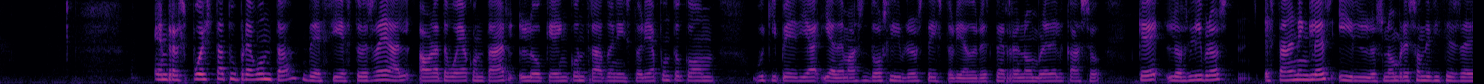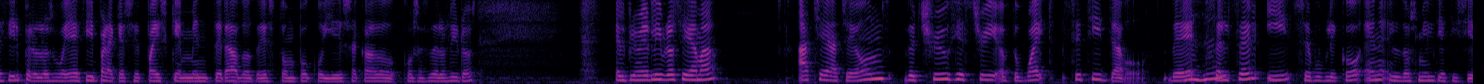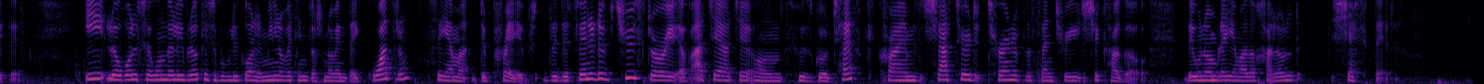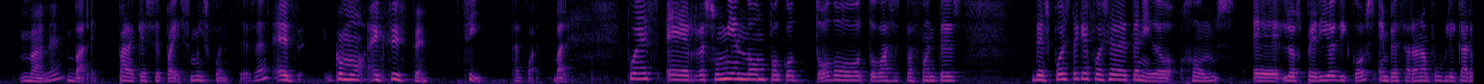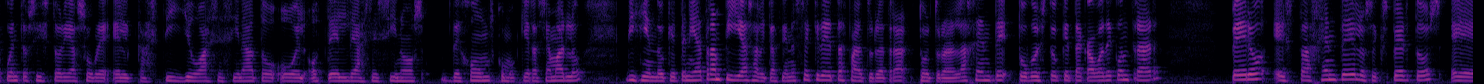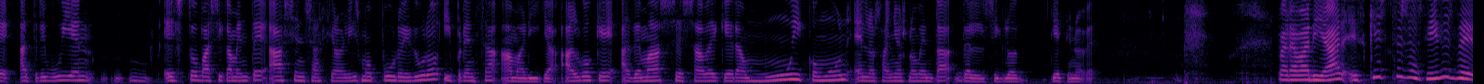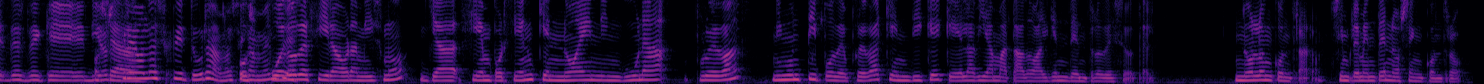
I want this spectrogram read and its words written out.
En respuesta a tu pregunta de si esto es real, ahora te voy a contar lo que he encontrado en historia.com, Wikipedia y además dos libros de historiadores de renombre del caso, que los libros están en inglés y los nombres son difíciles de decir, pero los voy a decir para que sepáis que me he enterado de esto un poco y he sacado cosas de los libros. El primer libro se llama H.H. Holmes, The True History of the White City Devil, de Seltzer y se publicó en el 2017. Y luego el segundo libro que se publicó en el 1994 se llama Depraved, The Definitive True Story of H.H. Holmes, whose grotesque crimes shattered turn of the century Chicago, de un hombre llamado Harold Schechter. Vale. Vale, para que sepáis mis fuentes, ¿eh? Es como existe. Sí, tal cual, vale. Pues eh, resumiendo un poco todo, todas estas fuentes, después de que fuese detenido Holmes, eh, los periódicos empezaron a publicar cuentos e historias sobre el castillo asesinato o el hotel de asesinos de Holmes, como quieras llamarlo, diciendo que tenía trampillas, habitaciones secretas para torturar, a la gente, todo esto que te acabo de contar. Pero esta gente, los expertos, eh, atribuyen esto básicamente a sensacionalismo puro y duro y prensa amarilla, algo que además se sabe que era muy común en los años 90 del siglo XIX. Para variar, es que esto es así desde, desde que Dios sea, creó la escritura, Os básicamente. puedo decir ahora mismo, ya 100%, que no hay ninguna prueba, ningún tipo de prueba que indique que él había matado a alguien dentro de ese hotel. No lo encontraron, simplemente no se encontró.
